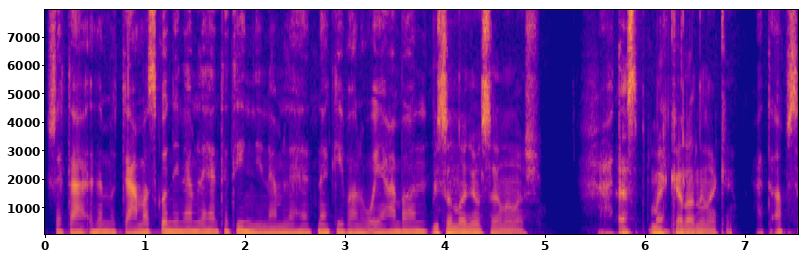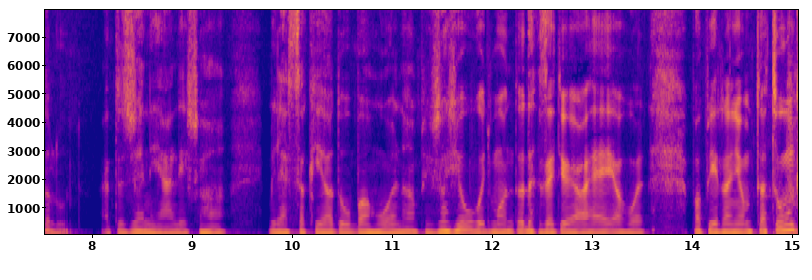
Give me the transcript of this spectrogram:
se tá- nem támaszkodni, nem lehet, tehát inni nem lehet neki valójában. Viszont nagyon szemelmes. Hát, Ezt meg kell adni neki. Hát abszolút. Hát ez zseniális, ha mi lesz a kiadóban holnap, és jó, hogy mondod, ez egy olyan hely, ahol papírra nyomtatunk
